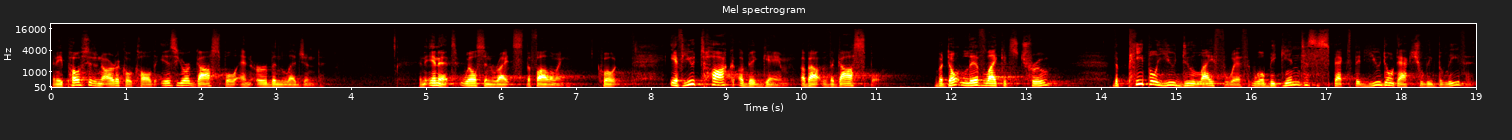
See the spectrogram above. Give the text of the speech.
And he posted an article called Is Your Gospel an Urban Legend? And in it, Wilson writes the following quote, If you talk a big game about the gospel, but don't live like it's true, the people you do life with will begin to suspect that you don't actually believe it.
